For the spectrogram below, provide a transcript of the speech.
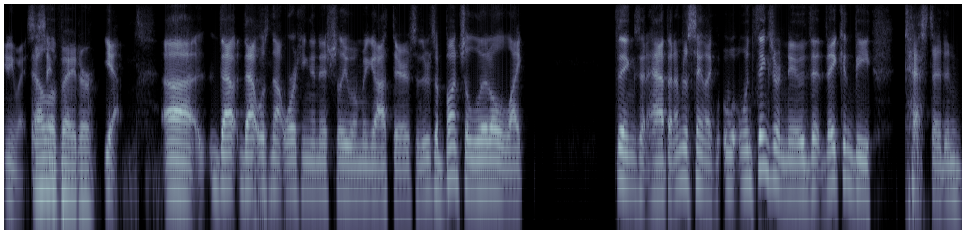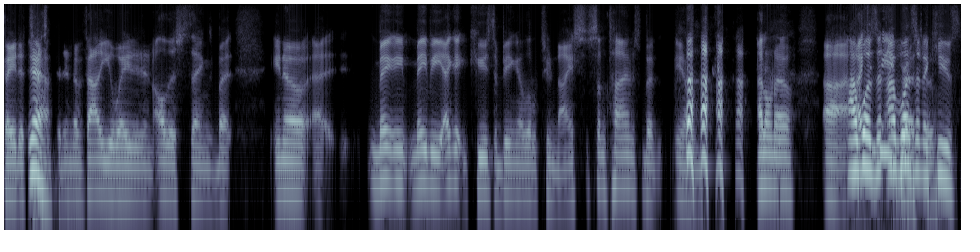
Anyway, elevator Elevator. Uh that that was not working initially when we got there so there's a bunch of little like things that happen i'm just saying like w- when things are new that they can be tested and beta Yeah. tested and evaluated and all those things but you know uh, maybe maybe i get accused of being a little too nice sometimes but you know i don't know uh I wasn't. be I wasn't accused.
